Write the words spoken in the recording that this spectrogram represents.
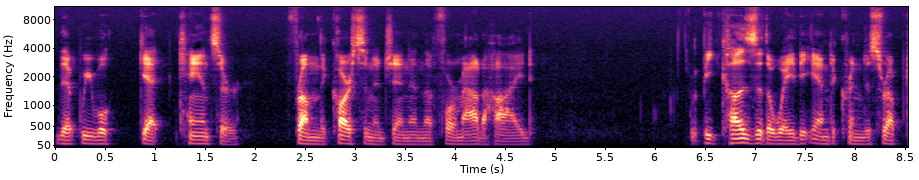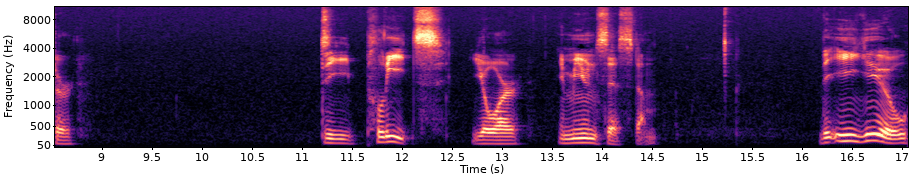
that we will get cancer from the carcinogen and the formaldehyde. Because of the way the endocrine disruptor depletes your immune system. The EU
